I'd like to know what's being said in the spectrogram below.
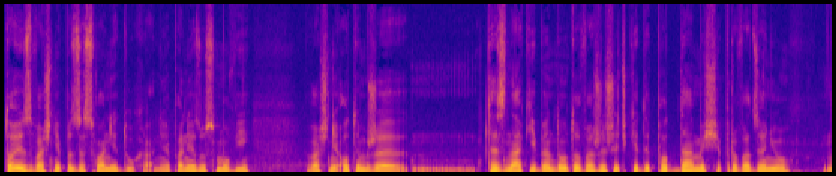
to jest właśnie zesłanie ducha. Nie? Pan Jezus mówi, właśnie o tym, że te znaki będą towarzyszyć, kiedy poddamy się prowadzeniu e,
